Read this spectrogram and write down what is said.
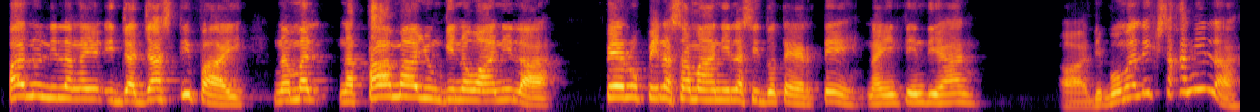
paano nila ngayon i-justify na, mal- na tama yung ginawa nila pero pinasama nila si Duterte? Naintindihan? Ah, di bumalik sa kanila.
